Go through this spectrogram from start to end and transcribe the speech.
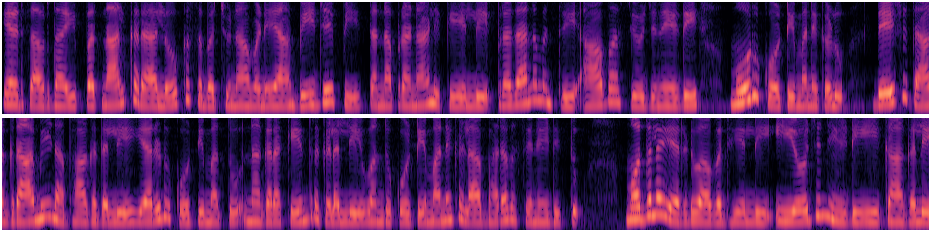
ಎರಡು ಸಾವಿರದ ಇಪ್ಪತ್ನಾಲ್ಕರ ಲೋಕಸಭಾ ಚುನಾವಣೆಯ ಬಿಜೆಪಿ ತನ್ನ ಪ್ರಣಾಳಿಕೆಯಲ್ಲಿ ಪ್ರಧಾನಮಂತ್ರಿ ಆವಾಸ್ ಯೋಜನೆಯಡಿ ಮೂರು ಕೋಟಿ ಮನೆಗಳು, ದೇಶದ ಗ್ರಾಮೀಣ ಭಾಗದಲ್ಲಿ ಎರಡು ಕೋಟಿ ಮತ್ತು ನಗರ ಕೇಂದ್ರಗಳಲ್ಲಿ ಒಂದು ಕೋಟಿ ಮನೆಗಳ ಭರವಸೆ ನೀಡಿತ್ತು. ಮೊದಲ ಎರಡು ಅವಧಿಯಲ್ಲಿ ಈ ಯೋಜನೆಯಡಿ ಈಗಾಗಲೇ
